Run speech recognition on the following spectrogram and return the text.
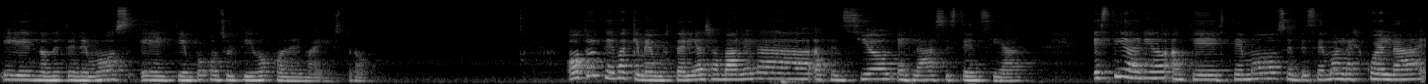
en donde tenemos el tiempo consultivo con el maestro. Otro tema que me gustaría llamarle la atención es la asistencia. Este año, aunque estemos, empecemos la escuela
